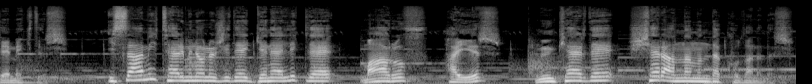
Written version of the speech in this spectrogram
demektir. İslami terminolojide genellikle maruf, hayır, münkerde şer anlamında kullanılır.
